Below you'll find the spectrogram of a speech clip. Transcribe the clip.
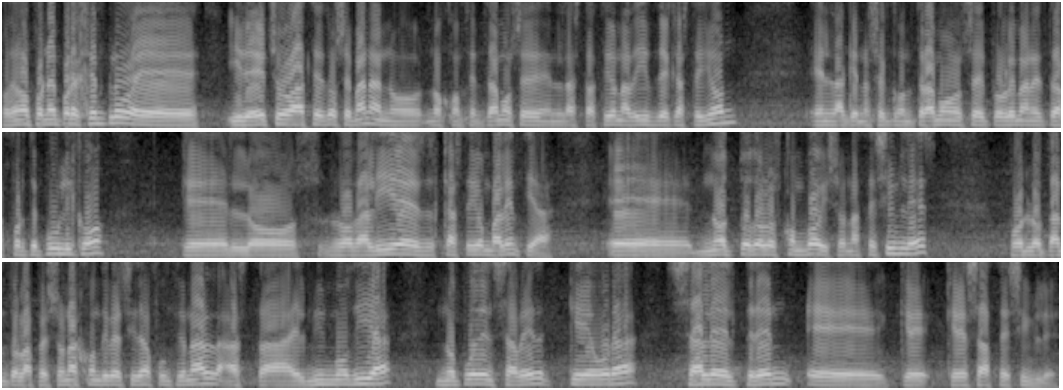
Podemos poner, por ejemplo, y de hecho hace dos semanas nos concentramos en la estación Adif de Castellón, en la que nos encontramos el problema en el transporte público, que los rodalíes Castellón-Valencia, eh, no todos los convoys son accesibles, por lo tanto las personas con diversidad funcional hasta el mismo día no pueden saber qué hora sale el tren eh, que, es accesible.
